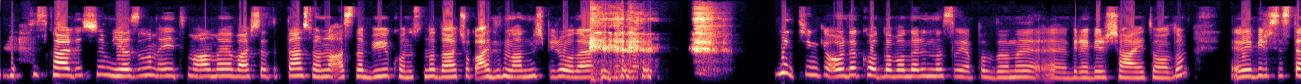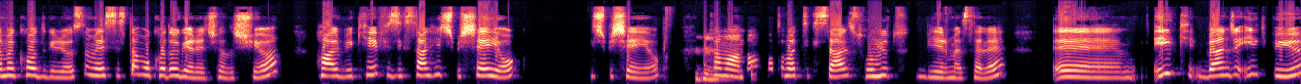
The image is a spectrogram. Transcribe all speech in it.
kız kardeşim yazılım eğitimi almaya başladıktan sonra aslında büyü konusunda daha çok aydınlanmış biri olarak Çünkü orada kodlamaların nasıl yapıldığını e, birebir şahit oldum. E, ve bir sisteme kod giriyorsun ve sistem o koda göre çalışıyor. Halbuki fiziksel hiçbir şey yok. Hiçbir şey yok. Tamamen matematiksel, soyut bir mesele. Ee, ilk bence ilk büyü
